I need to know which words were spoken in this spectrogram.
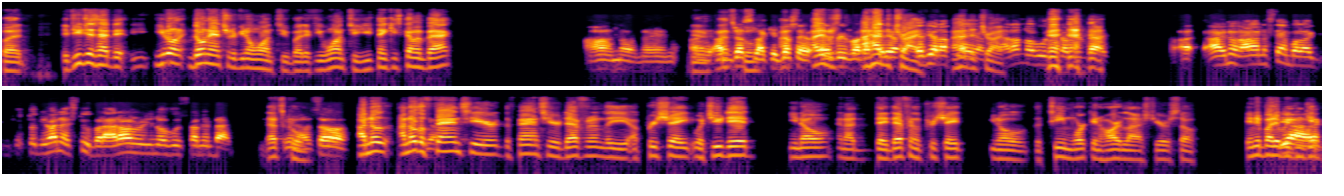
But if you just had to, you don't don't answer it if you don't want to. But if you want to, you think he's coming back? I don't know, man. Yeah, I, am just cool. like just I, I, everybody. I had to try. Every other player, I had to try. Man. I don't know who's coming back. I, I, know, I understand, but like to be honest too, but I don't really know who's coming back. That's cool. Know, so I know, I know the yeah. fans here, the fans here definitely appreciate what you did, you know, and I, they definitely appreciate, you know, the team working hard last year. So anybody we yeah, can get like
